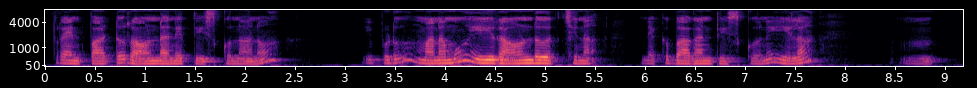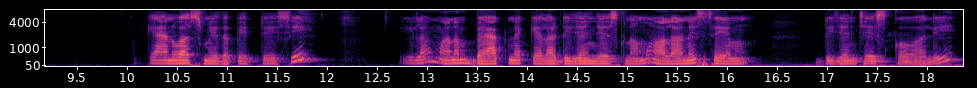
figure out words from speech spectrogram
ఫ్రంట్ పార్ట్ రౌండ్ అనేది తీసుకున్నాను. ఇప్పుడు మనము ఈ రౌండ్ వచ్చిన నెక్ భాగాన్ని తీసుకొని ఇలా క్యాన్వాస్ మీద పెట్టేసి ఇలా మనం బ్యాక్ నెక్ ఎలా డిజైన్ చేసుకున్నామో అలానే సేమ్ డిజైన్ చేసుకోవాలి.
